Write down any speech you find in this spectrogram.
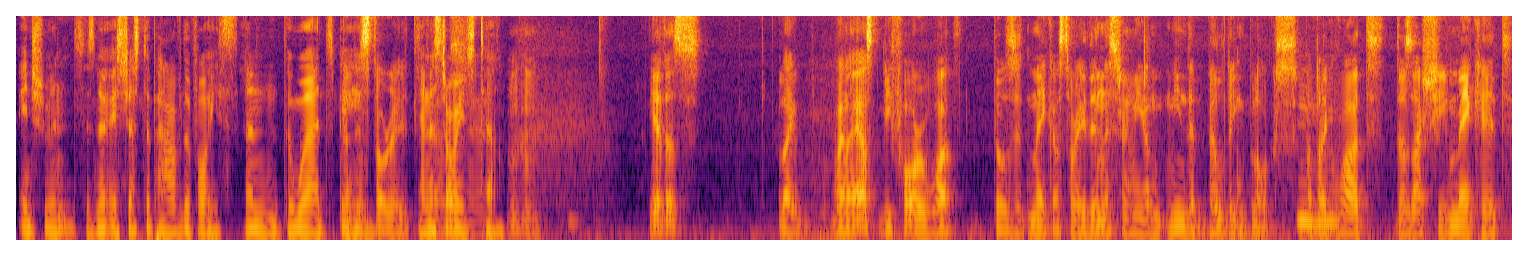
instruments, there's no, it's just the power of the voice and the words being, and the story. it and the story to yeah. tell. hmm Yeah, that's like when I asked before, what does it make a story? I didn't necessarily mean, mean the building blocks, but like Mhm. what does actually make it?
